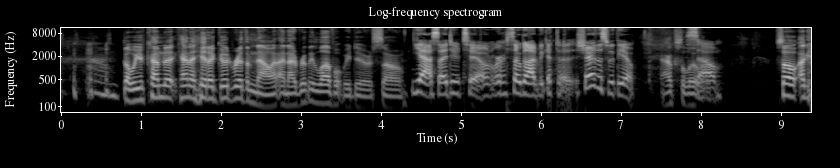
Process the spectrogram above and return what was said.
but we've come to kind of hit a good rhythm now, and, and I really love what we do. So Yes, I do too, and we're so glad we get to share this with you. absolutely. So, So I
